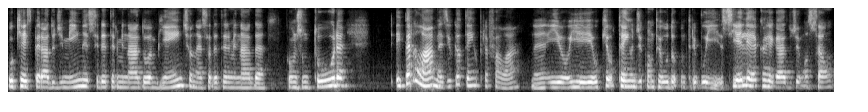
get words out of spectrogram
o que é esperado de mim nesse determinado ambiente ou nessa determinada conjuntura, e pera lá, mas e o que eu tenho para falar, né? E, e, o que eu tenho de conteúdo a contribuir? Se ele é carregado de emoção,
